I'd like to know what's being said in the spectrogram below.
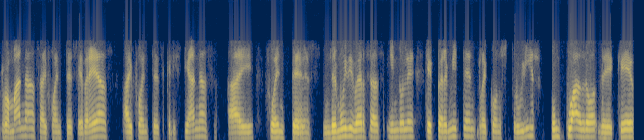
romanas, hay fuentes hebreas, hay fuentes cristianas, hay fuentes de muy diversas índole que permiten reconstruir un cuadro de qué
